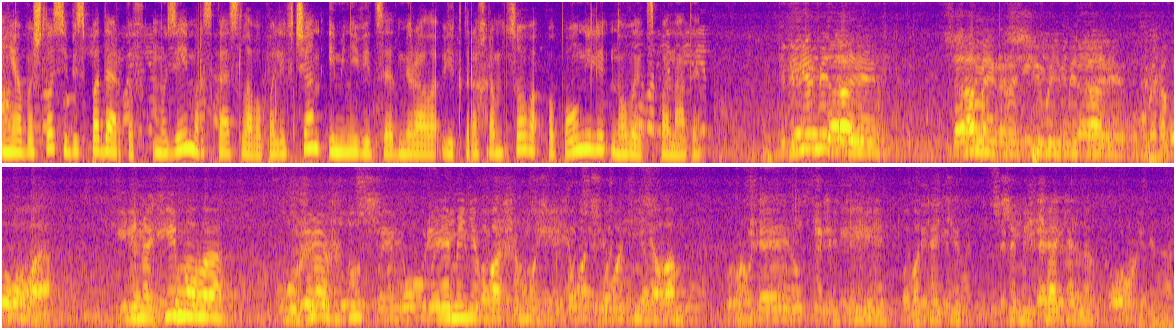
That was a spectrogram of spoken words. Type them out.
Не обошлось и без подарков. Музей «Морская слава полевчан» имени вице-адмирала Виктора Храмцова пополнили новые экспонаты. Две медали, самые красивые медали Ушакова и Нахимова уже ждут своего времени в вашем музее. Вот сегодня я вам вручаю четыре вот этих замечательных ордена.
